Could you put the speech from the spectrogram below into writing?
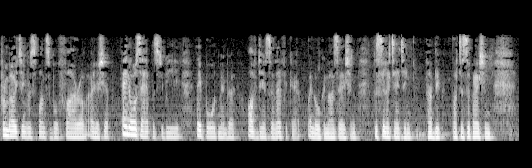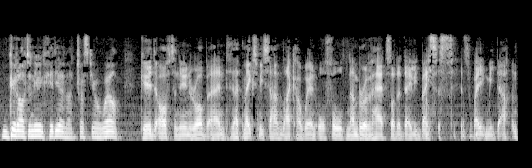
promoting responsible firearm ownership, and also happens to be a board member of Dear South Africa, an organization facilitating public participation. Good afternoon, Gideon. I trust you're well. Good afternoon, Rob. And that makes me sound like I wear an awful number of hats on a daily basis. It's weighing me down.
